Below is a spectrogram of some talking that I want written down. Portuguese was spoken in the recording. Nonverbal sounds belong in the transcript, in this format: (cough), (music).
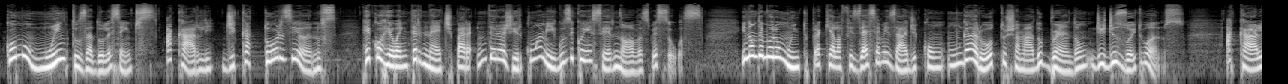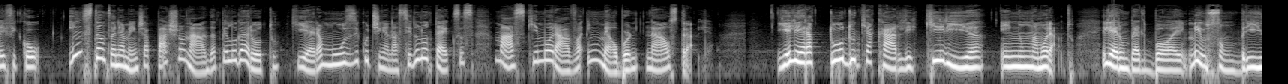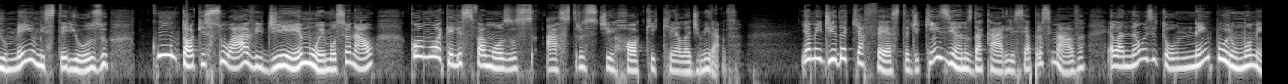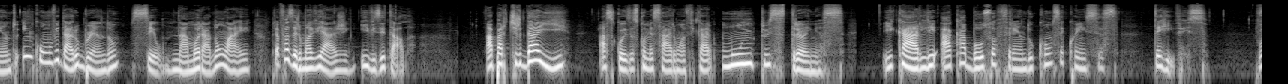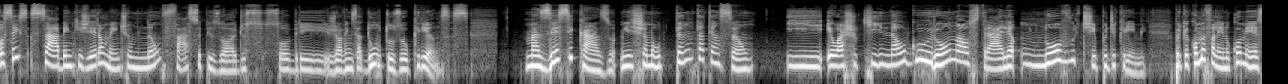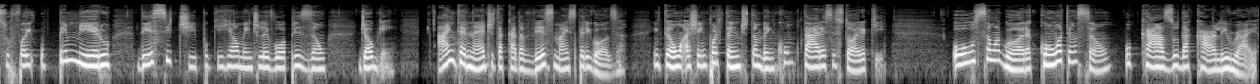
Como muitos adolescentes, a Carly, de 14 anos, recorreu à internet para interagir com amigos e conhecer novas pessoas. E não demorou muito para que ela fizesse amizade com um garoto chamado Brandon, de 18 anos. A Carly ficou instantaneamente apaixonada pelo garoto, que era músico, tinha nascido no Texas, mas que morava em Melbourne, na Austrália. E ele era tudo que a Carly queria em um namorado. Ele era um bad boy, meio sombrio, meio misterioso, com um toque suave de emo emocional, como aqueles famosos astros de rock que ela admirava. E à medida que a festa de 15 anos da Carly se aproximava, ela não hesitou nem por um momento em convidar o Brandon, seu namorado online, para fazer uma viagem e visitá-la. A partir daí, as coisas começaram a ficar muito estranhas e Carly acabou sofrendo consequências terríveis. Vocês sabem que geralmente eu não faço episódios sobre jovens adultos ou crianças. Mas esse caso me chamou tanta atenção e eu acho que inaugurou na Austrália um novo tipo de crime. Porque, como eu falei no começo, foi o primeiro desse tipo que realmente levou à prisão de alguém. A internet está cada vez mais perigosa. Então, achei importante também contar essa história aqui. Ouçam agora com atenção o caso da Carly Ryan.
